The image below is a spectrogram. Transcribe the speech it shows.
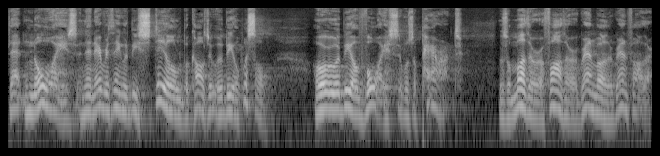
that noise, and then everything would be stilled because it would be a whistle or it would be a voice. It was a parent. There was a mother, or a father, or a grandmother, a grandfather.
